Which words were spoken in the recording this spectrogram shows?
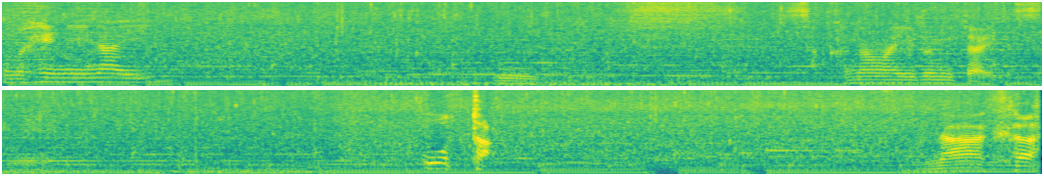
この辺にいない魚はいるみたいですね。おった。長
